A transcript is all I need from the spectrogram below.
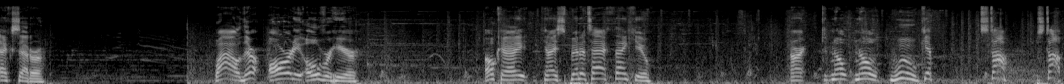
Etc. Wow, they're already over here. Okay, can I spin attack? Thank you. Alright, no, no, Wu, get, stop, stop.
